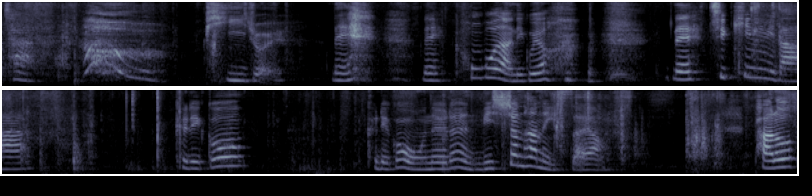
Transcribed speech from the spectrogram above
자, 비주얼. 네, 네, 홍보는 아니고요. 네, 치킨입니다. 그리고 그리고 오늘은 미션 하나 있어요. 바로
